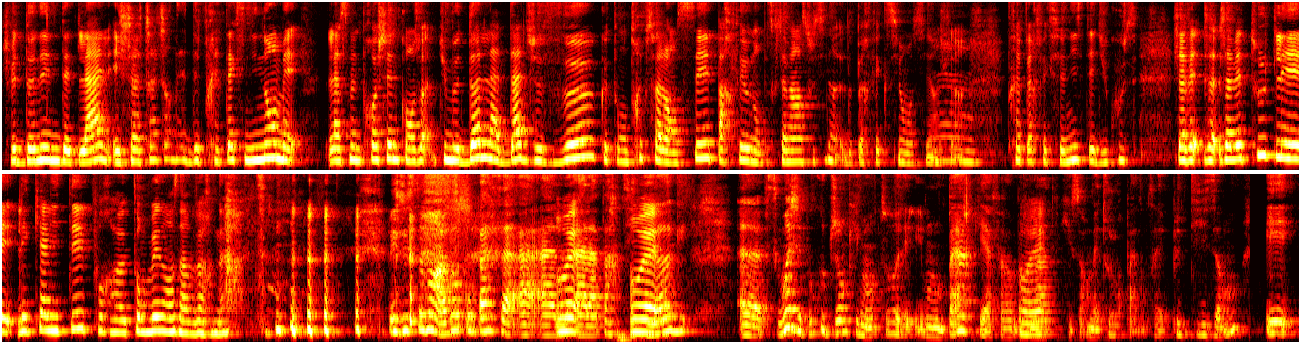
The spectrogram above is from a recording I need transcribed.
je vais te donner une deadline et je cherche toujours des, des prétextes il me dit non mais la semaine prochaine quand je tu me donnes la date je veux que ton truc soit lancé parfait ou non parce que j'avais un souci de perfection aussi hein, je suis un- Mm. très perfectionniste et du coup j'avais toutes les, les qualités pour euh, tomber dans un burn-out Mais justement, avant qu'on passe à, à, à- Ouais. à la partie Ouais. blog, euh, parce que moi j'ai beaucoup de gens qui m'entourent, et mon père qui a fait un burn-out, Ouais. qui s'en remet toujours pas, donc ça fait plus de 10 ans. Et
